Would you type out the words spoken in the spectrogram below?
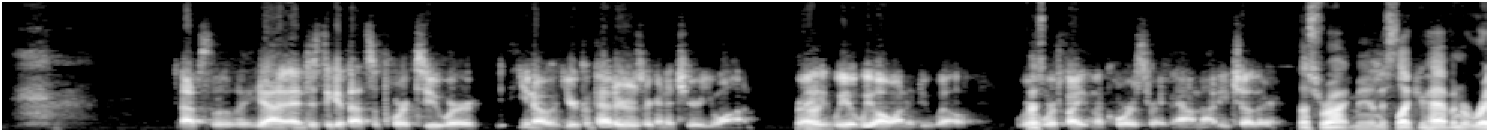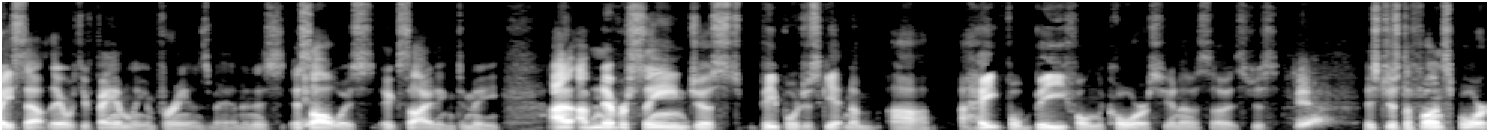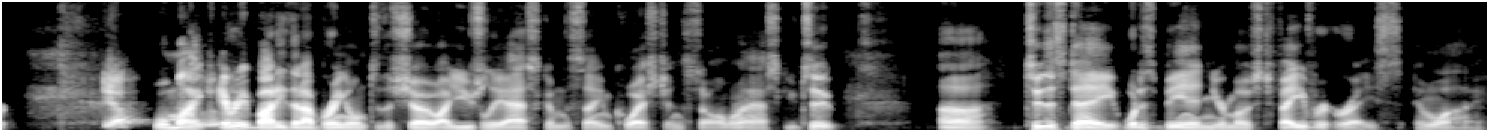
Absolutely, yeah, and just to get that support too, where you know your competitors are going to cheer you on, right? Right. We we all want to do well. We're we're fighting the course right now, not each other. That's right, man. It's like you're having a race out there with your family and friends, man, and it's it's Yeah. always exciting to me. I, I've never seen just people just getting a uh, a hateful beef on the course, you know. So it's just Yeah, it's just a fun sport. yeah, Well, Mike, Absolutely. everybody that I bring onto the show, I usually ask them the same questions. So I want to ask you too. Uh, to this day, what has been your most favorite race and why?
